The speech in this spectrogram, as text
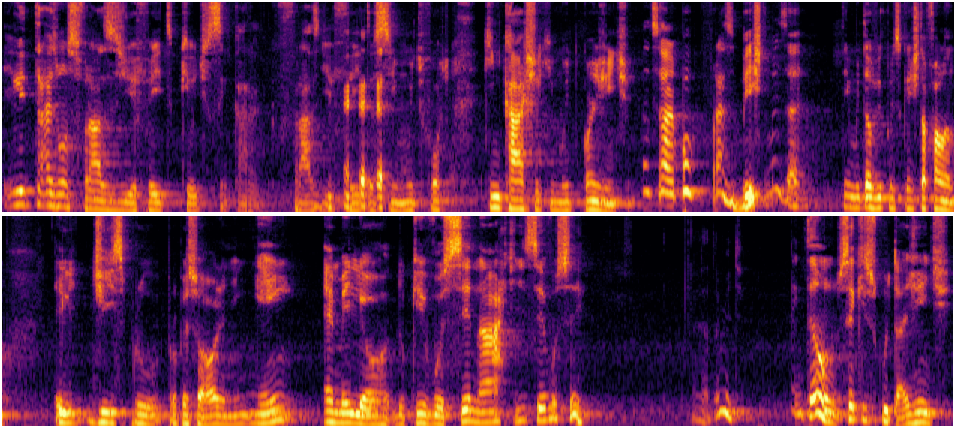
ele traz umas frases de efeito que eu disse assim, cara, frase de efeito assim muito forte que encaixa aqui muito com a gente. Mas, ah, pô, frase besta, mas é tem muito a ver com isso que a gente tá falando. Ele diz pro, pro pessoal, olha, ninguém é melhor do que você na arte de ser você. Exatamente. Então, você que escuta a gente,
